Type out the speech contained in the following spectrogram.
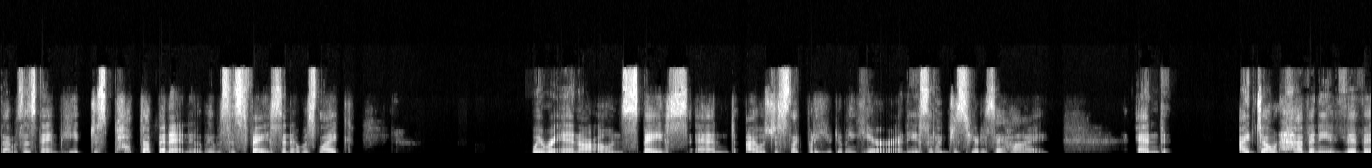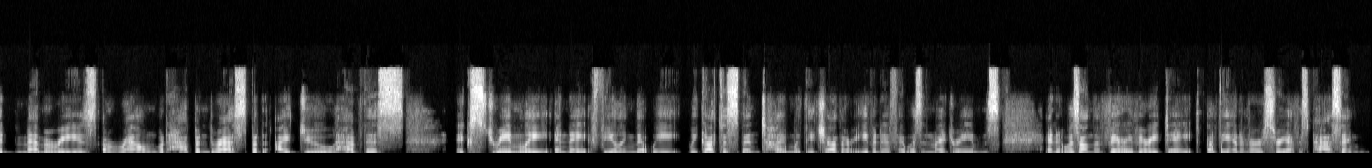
that was his name. He just popped up in it and it, it was his face. And it was like, we were in our own space. And I was just like, what are you doing here? And he said, I'm just here to say hi. And I don't have any vivid memories around what happened rest, but I do have this extremely innate feeling that we we got to spend time with each other even if it was in my dreams and it was on the very very date of the anniversary of his passing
